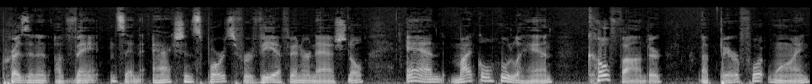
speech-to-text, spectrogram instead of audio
president of Vans and Action Sports for VF International, and Michael Houlihan, co-founder of Barefoot Wine,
